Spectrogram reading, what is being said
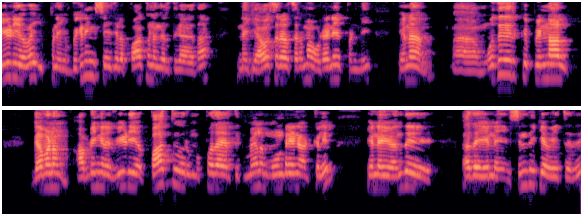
வீடியோவை இப்போ நீங்கள் பிகினிங் ஸ்டேஜில் பார்க்கணுங்கிறதுக்காக தான் இன்னைக்கு அவசர அவசரமாக உடனே பண்ணி ஏன்னா முதுகிற்கு பின்னால் கவனம் அப்படிங்கிற வீடியோ பார்த்து ஒரு முப்பதாயிரத்துக்கு மேலே மூன்றே நாட்களில் என்னை வந்து அதை என்னை சிந்திக்க வைத்தது.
